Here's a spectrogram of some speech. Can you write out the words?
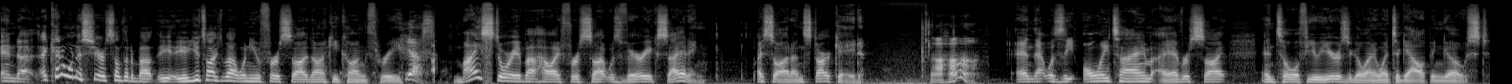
And uh, I kind of want to share something about you, you talked about when you first saw Donkey Kong 3. Yes. My story about how I first saw it was very exciting. I saw it on Starcade. Uh huh. And that was the only time I ever saw it until a few years ago when I went to Galloping Ghost.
